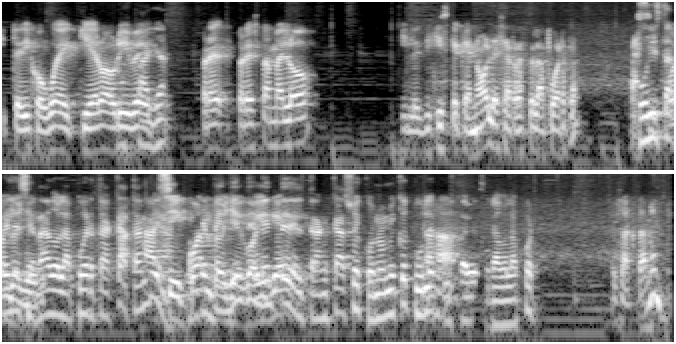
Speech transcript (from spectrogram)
y te dijo, güey, quiero a Uribe, préstamelo, y les dijiste que no, le cerraste la puerta. Pudiste haberle cerrado la puerta acá también. Así cuando llegó del trancazo económico, tú le pudiste haber cerrado la puerta. Exactamente.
